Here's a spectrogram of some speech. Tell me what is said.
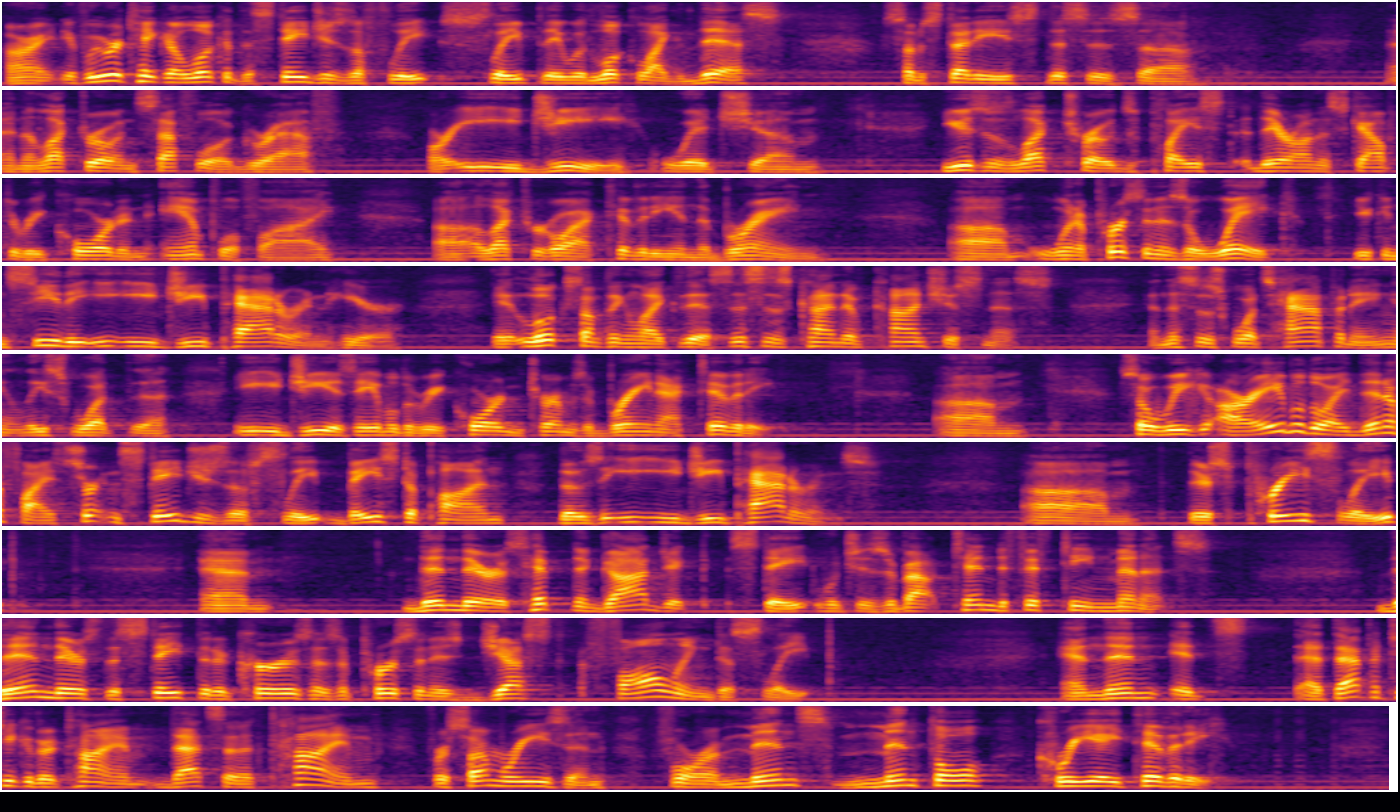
All right, if we were taking a look at the stages of sleep, they would look like this. Some studies, this is uh, an electroencephalograph or EEG, which um, uses electrodes placed there on the scalp to record and amplify uh, electrical activity in the brain. Um, when a person is awake, you can see the EEG pattern here. It looks something like this. This is kind of consciousness. And this is what's happening, at least what the EEG is able to record in terms of brain activity. Um, so we are able to identify certain stages of sleep based upon those EEG patterns. Um, there's pre-sleep, and then there's hypnagogic state, which is about 10 to 15 minutes. Then there's the state that occurs as a person is just falling to sleep. And then it's at that particular time, that's a time for some reason for immense mental creativity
